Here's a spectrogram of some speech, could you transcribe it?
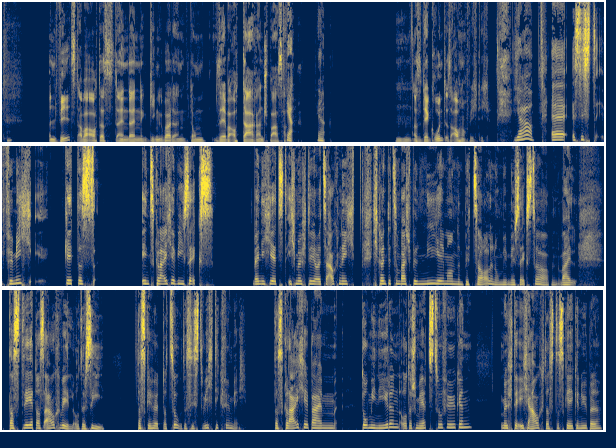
Und willst aber auch, dass dein, dein Gegenüber, dein Dom, selber auch daran Spaß hat. Ja, ja. Mhm. Also der Grund ist auch noch wichtig. Ja, äh, es ist für mich geht das ins Gleiche wie Sex. Wenn ich jetzt, ich möchte ja jetzt auch nicht, ich könnte zum Beispiel nie jemanden bezahlen, um mit mir Sex zu haben, weil dass der das auch will oder sie, das gehört dazu, das ist wichtig für mich. Das Gleiche beim Dominieren oder Schmerz zufügen, möchte ich auch, dass das Gegenüber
